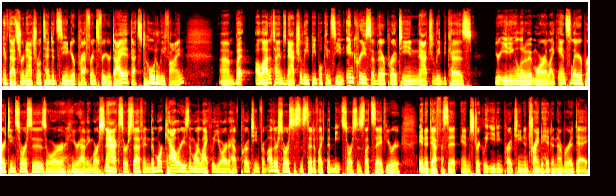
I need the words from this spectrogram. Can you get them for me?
If that's your natural tendency and your preference for your diet, that's totally fine. Um, but a lot of times, naturally, people can see an increase of their protein naturally because you're eating a little bit more like ancillary protein sources or you're having more snacks or stuff. And the more calories, the more likely you are to have protein from other sources instead of like the meat sources. Let's say if you were in a deficit and strictly eating protein and trying to hit a number a day,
